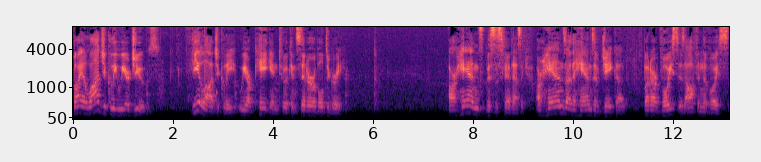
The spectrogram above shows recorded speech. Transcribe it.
Biologically, we are Jews. Theologically, we are pagan to a considerable degree. Our hands, this is fantastic, our hands are the hands of Jacob but our voice is often the voice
